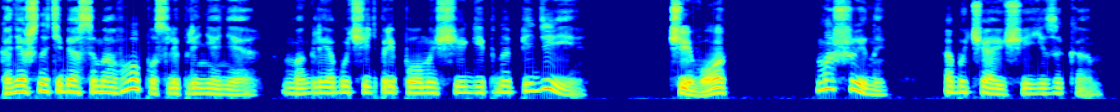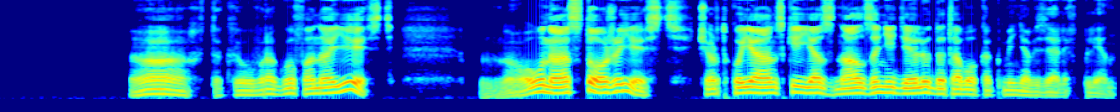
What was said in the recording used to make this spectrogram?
Конечно, тебя самого после пленения могли обучить при помощи гипнопедии. Чего? Машины, обучающие языкам. Ах, так и у врагов она есть. Но у нас тоже есть. Черткуянский я знал за неделю до того, как меня взяли в плен.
